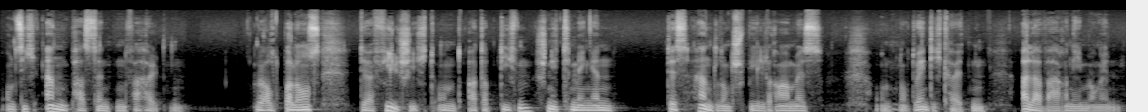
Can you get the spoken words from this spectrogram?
und sich anpassenden Verhalten. World Balance der Vielschicht und adaptiven Schnittmengen des Handlungsspielraumes und Notwendigkeiten aller Wahrnehmungen,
